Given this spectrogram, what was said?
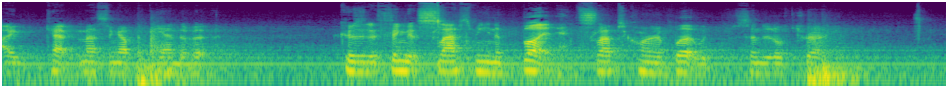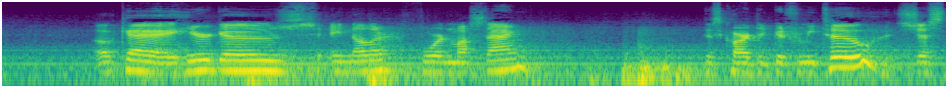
I kept messing up at the end of it because of the thing that slaps me in the butt. Slaps a car in the butt would send it off track. Okay, here goes another Ford Mustang. This car did good for me too. It's just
